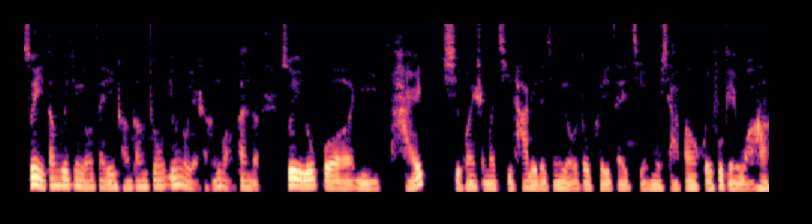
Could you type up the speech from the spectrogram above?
所以当归精油在临床当中应用也是很广泛的。所以如果你还喜欢什么其他类的精油，都可以在节目下方回复给我哈，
